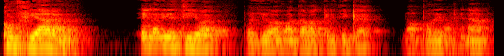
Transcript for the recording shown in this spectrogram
confiaran en la directiva, pues yo aguantaba críticas, no os podéis imaginar.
